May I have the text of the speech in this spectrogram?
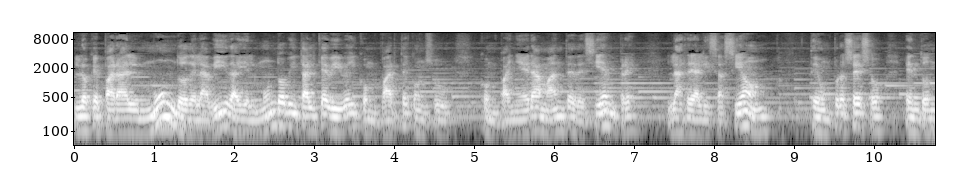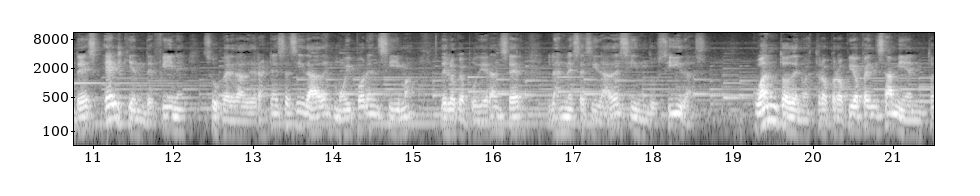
lo que para el mundo de la vida y el mundo vital que vive y comparte con su compañera amante de siempre, la realización de un proceso en donde es él quien define sus verdaderas necesidades muy por encima de lo que pudieran ser las necesidades inducidas. Cuánto de nuestro propio pensamiento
